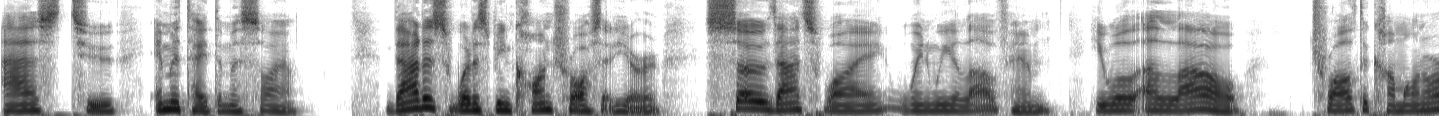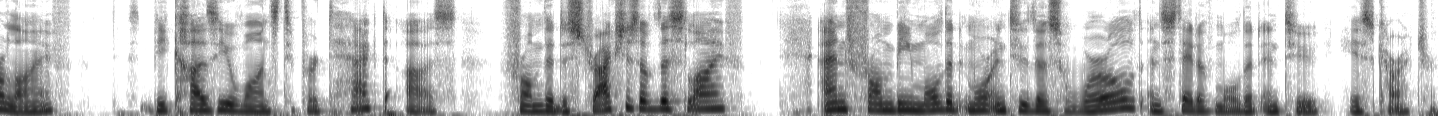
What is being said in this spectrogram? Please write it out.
as to imitate the Messiah? That is what is being contrasted here. So that's why when we love him, he will allow trial to come on our life because He wants to protect us from the distractions of this life and from being molded more into this world instead of molded into His character.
